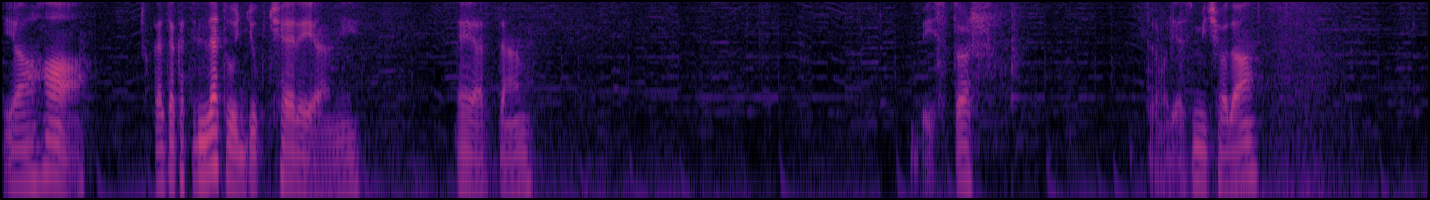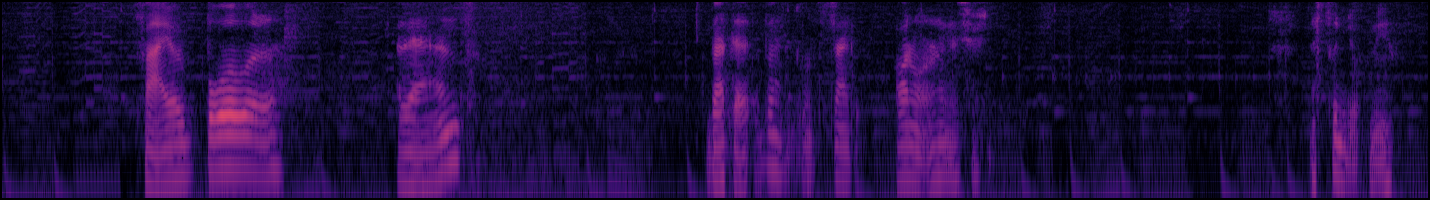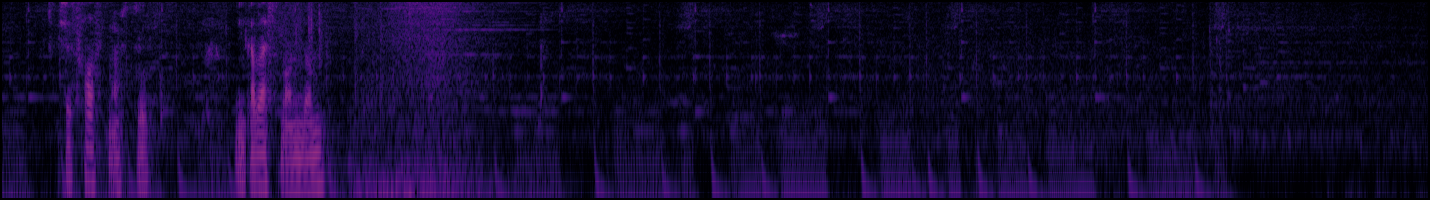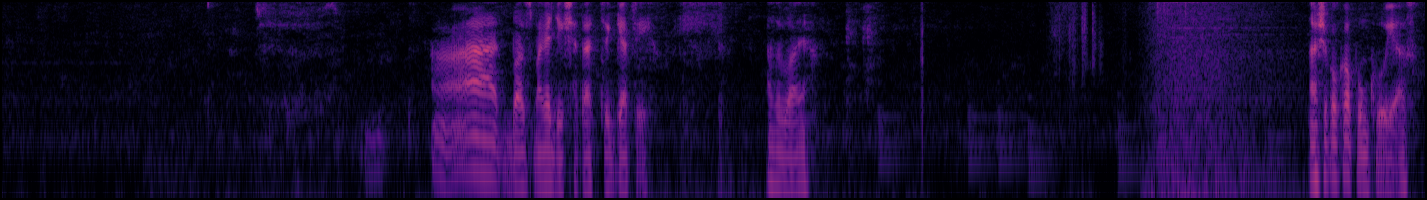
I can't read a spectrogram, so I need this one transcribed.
Jaha. Csak ezeket így le tudjuk cserélni. Értem. Biztos. Tudom, hogy ez micsoda. Fireball. Lens. Battle, battle strike armor. Ezt tudjuk mi. És ez hasznos cucc. Inkább ezt mondom. Az meg egyik se tetszik, geci. Az a baj. Na, és akkor kapunk újat.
